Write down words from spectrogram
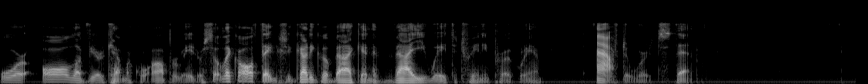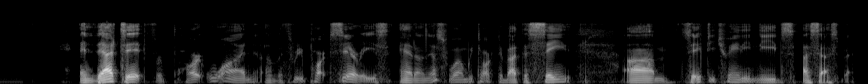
or all of your chemical operators. So like all things, you got to go back and evaluate the training program afterwards then. And that's it for part one of a three-part series. And on this one, we talked about the same um, safety training needs assessment.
